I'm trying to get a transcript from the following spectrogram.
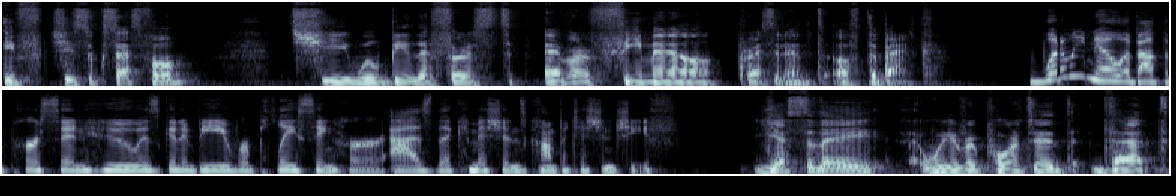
If she's successful, she will be the first ever female president of the bank. What do we know about the person who is going to be replacing her as the Commission's competition chief? Yesterday, we reported that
